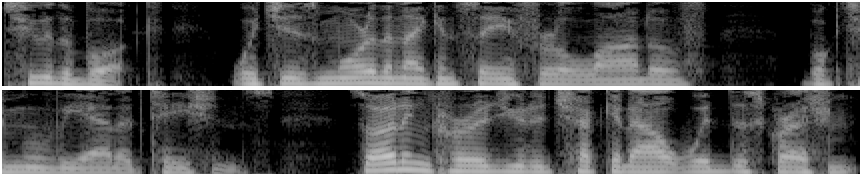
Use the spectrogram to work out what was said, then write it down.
to the book, which is more than I can say for a lot of book to movie adaptations. So I'd encourage you to check it out with discretion.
